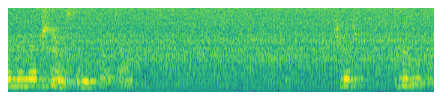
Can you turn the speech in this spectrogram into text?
Meg most nem hogy voltál. És hogy Nem mondtam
